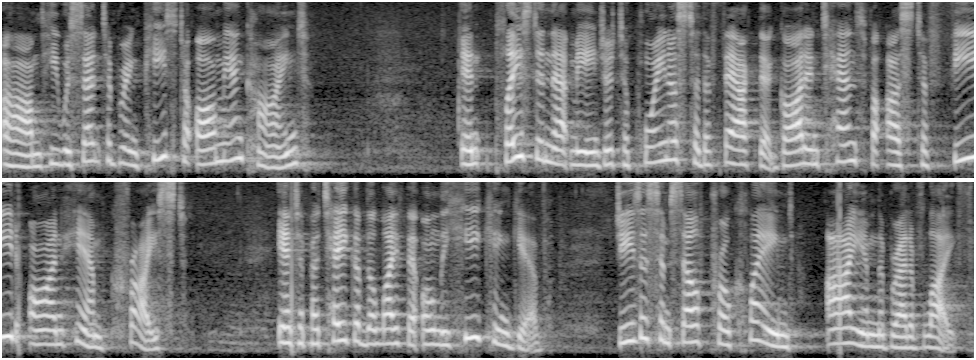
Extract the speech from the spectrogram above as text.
um, he was sent to bring peace to all mankind and placed in that manger to point us to the fact that God intends for us to feed on him, Christ and to partake of the life that only He can give. Jesus Himself proclaimed, I am the bread of life,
